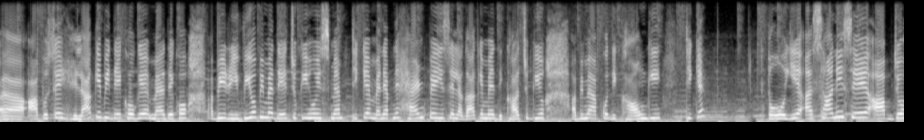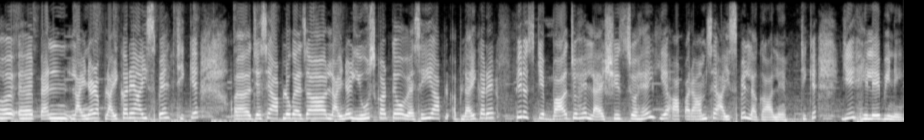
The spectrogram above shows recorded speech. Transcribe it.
आप उसे हिला के भी देखोगे। मैं देखो, अभी रिव्यू भी मैं दे चुकी हूँ इसमें। ठीक है? मैंने अपने हैंड पे इसे लगा के मैं दिखा चुकी हूँ। अभी मैं आपको दिखाऊँगी। ठीक है? तो ये आसानी से आप जो है पेन लाइनर अप्लाई करें आइस पे, ठीक है? जैसे आप लोग एज आ लाइनर यूज़ करते हो, वैसे ही आप अप्लाई करें। फिर उसके बाद जो है लैशेज़ जो है, ये आप आराम से आइस पे लगा लें, ठीक है? ये हिले भी नहीं।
